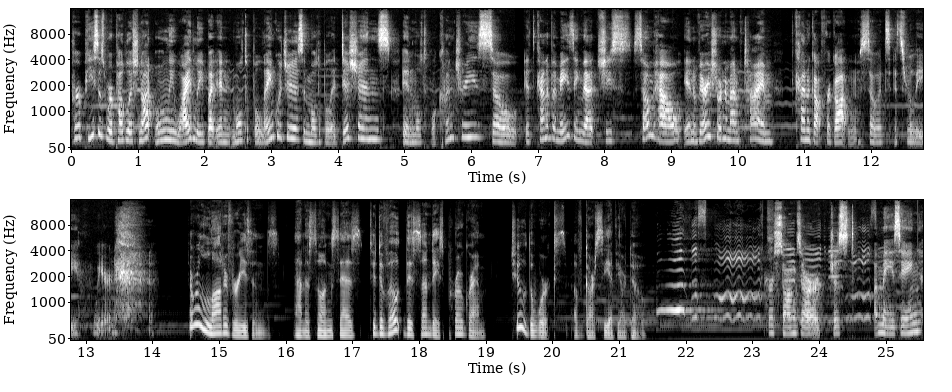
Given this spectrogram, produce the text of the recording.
Her pieces were published not only widely, but in multiple languages and multiple editions in multiple countries. So it's kind of amazing that she's somehow, in a very short amount of time, kind of got forgotten. So it's it's really weird. there were a lot of reasons, Anna Song says, to devote this Sunday's program to the works of Garcia Viardot. Her songs are just amazing,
